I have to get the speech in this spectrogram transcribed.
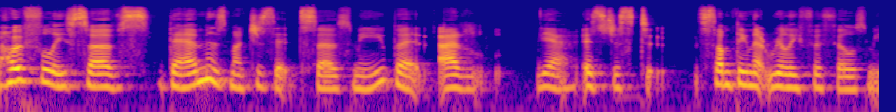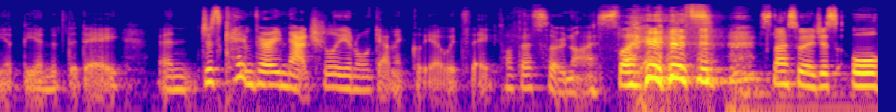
hopefully serves them as much as it serves me. But I, yeah, it's just something that really fulfills me at the end of the day and just came very naturally and organically i would say oh that's so nice like it's, it's nice when it just all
